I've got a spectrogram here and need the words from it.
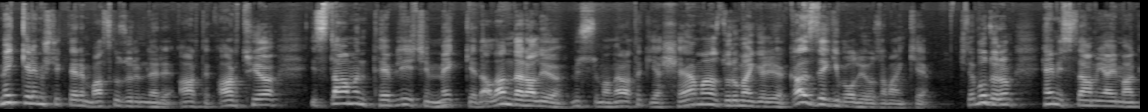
Mekkeli müşriklerin baskı zulümleri artık artıyor. İslam'ın tebliğ için Mekke'de alan daralıyor. Müslümanlar artık yaşayamaz duruma geliyor. Gazze gibi oluyor o zamanki. İşte bu durum hem İslam'ı yaymak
